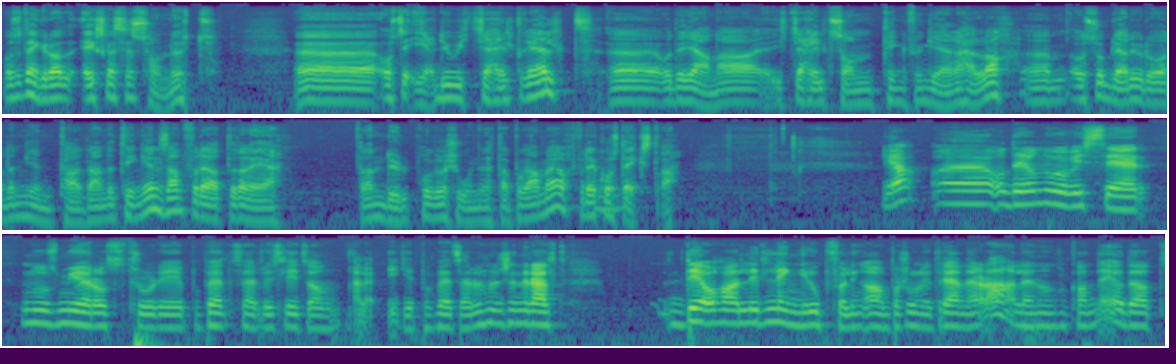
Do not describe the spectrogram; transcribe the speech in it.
Og så tenker du at jeg skal se sånn ut. Eh, og så er det jo ikke helt reelt. uh, og det er gjerne ikke helt sånn ting fungerer heller. Um, og så blir det jo da den gjentagende tingen, sant? for det at det er, det er null progresjon i dette programmet, her, for det koster ekstra. Ja, uh, og det er jo noe vi ser Noe som gjør oss, tror de, på PT-service litt sånn Eller ikke på PT-service, men generelt. Det å ha litt lengre oppfølging av en personlig trener, da, eller noen som kan det, er jo det at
